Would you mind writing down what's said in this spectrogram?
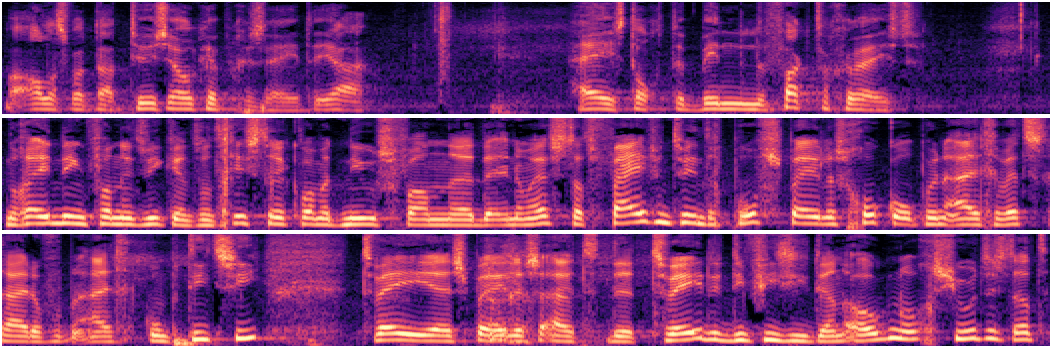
Maar alles wat daartussen ook heeft gezeten, ja. Hij is toch de bindende factor geweest. Nog één ding van dit weekend. Want gisteren kwam het nieuws van eh, de NOS dat 25 profspelers gokken op hun eigen wedstrijden of op hun eigen competitie. Twee uh, spelers uit de tweede divisie dan ook nog. Sjoerd, is dat,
